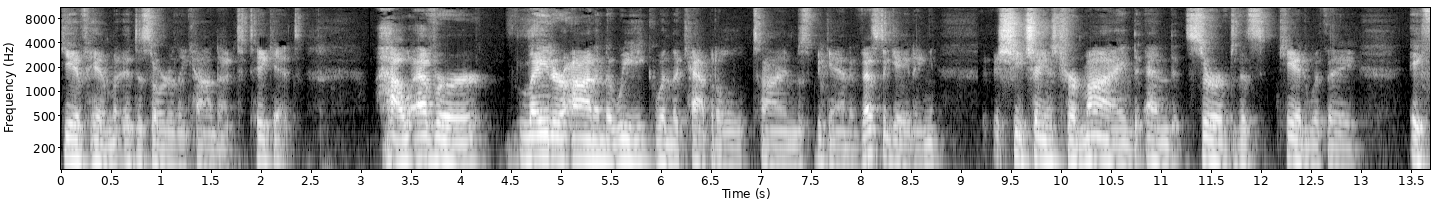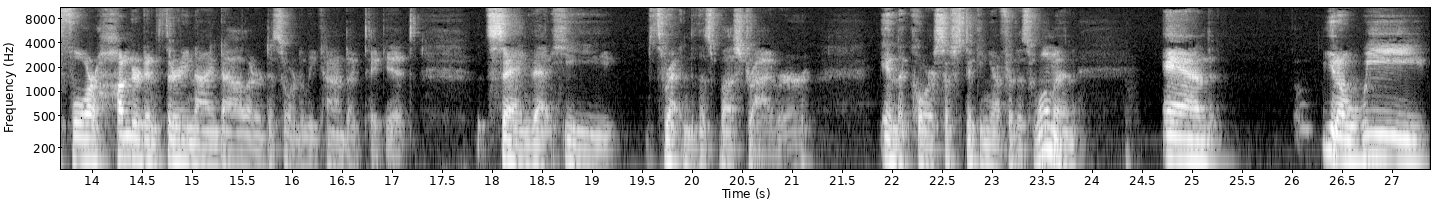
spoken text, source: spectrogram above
give him a disorderly conduct ticket. However, later on in the week, when the Capital Times began investigating, she changed her mind and served this kid with a a four hundred and thirty nine dollar disorderly conduct ticket, saying that he threatened this bus driver in the course of sticking up for this woman, and you know we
